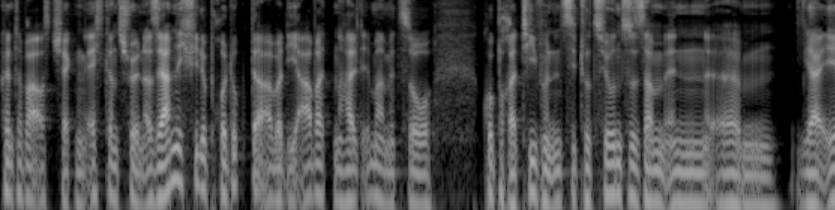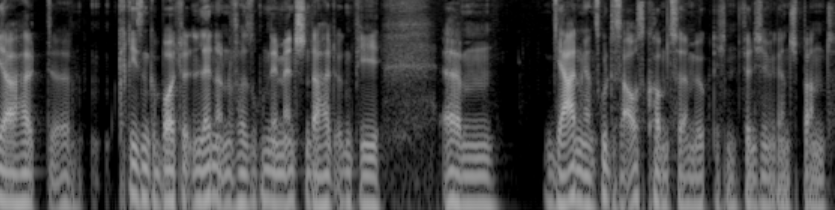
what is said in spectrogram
Könnt ihr mal auschecken. Echt ganz schön. Also, sie haben nicht viele Produkte, aber die arbeiten halt immer mit so Kooperativen und Institutionen zusammen in, ähm, ja, eher halt äh, krisengebeutelten Ländern und versuchen den Menschen da halt irgendwie ähm, ja ein ganz gutes Auskommen zu ermöglichen. Finde ich irgendwie ganz spannend.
